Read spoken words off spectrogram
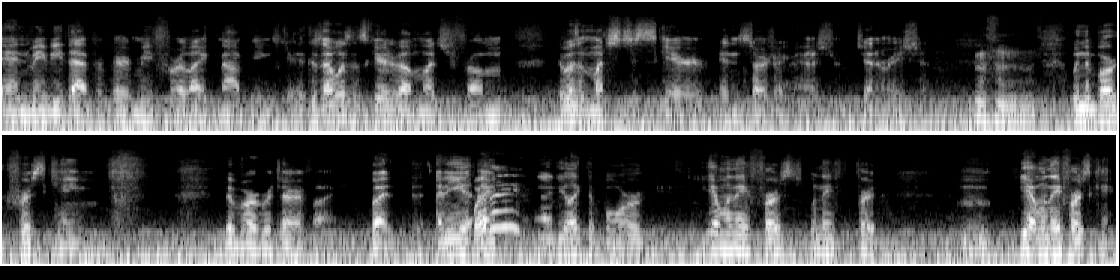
And maybe that prepared me for like not being scared because I wasn't scared about much from. There wasn't much to scare in Star Trek Generation. hmm When the Borg first came, the Borg were terrifying. But any Were I, an idea like the Borg, yeah, when they first when they first, mm, yeah, when they first came,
